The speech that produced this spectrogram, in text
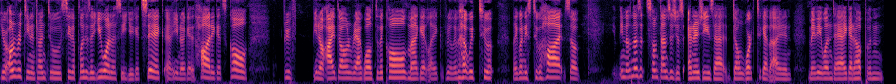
your own routine and trying to see the places that you want to see. You get sick, uh, you know, it gets hot, it gets cold. You know, I don't react well to the cold. Might get like really bad with too, like when it's too hot. So you know, sometimes it's just energies that don't work together. And maybe one day I get up and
